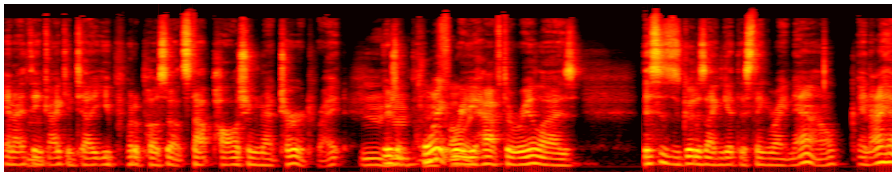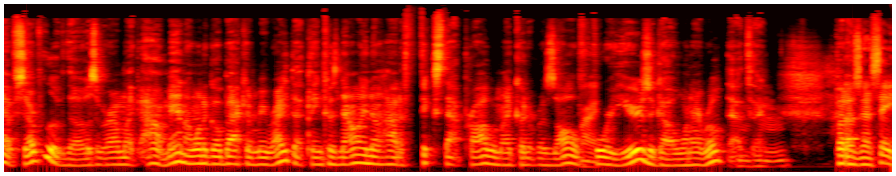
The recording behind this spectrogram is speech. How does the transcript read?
And I Mm. think I can tell you, you put a post out. stop polishing that turd, right? There's a. Point where you have to realize this is as good as I can get this thing right now. And I have several of those where I'm like, oh man, I want to go back and rewrite that thing because now I know how to fix that problem I couldn't resolve Right. four years ago when I wrote that thing. Mhm. But I was going to say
